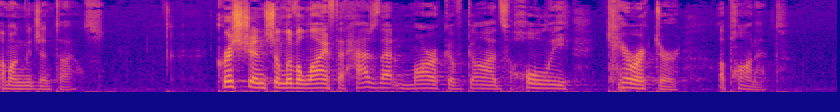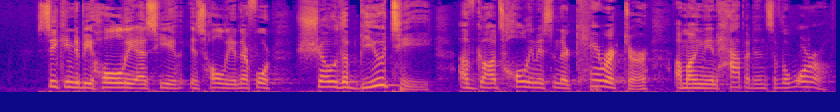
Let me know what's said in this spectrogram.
among the Gentiles. Christians should live a life that has that mark of God's holy character upon it, seeking to be holy as He is holy, and therefore show the beauty of God's holiness and their character among the inhabitants of the world.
